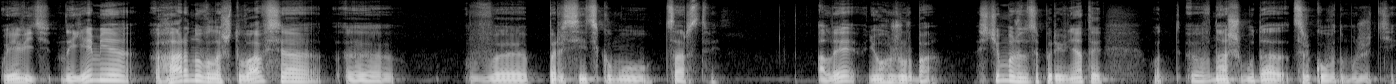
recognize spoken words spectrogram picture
уявіть, Неємія гарно влаштувався е, в персидському царстві, але в нього журба. З чим можна це порівняти от, в нашому да, церковному житті?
